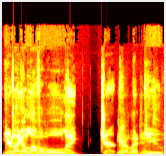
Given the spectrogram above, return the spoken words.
you're like a lovable like jerk. You're a Like, legend. you.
